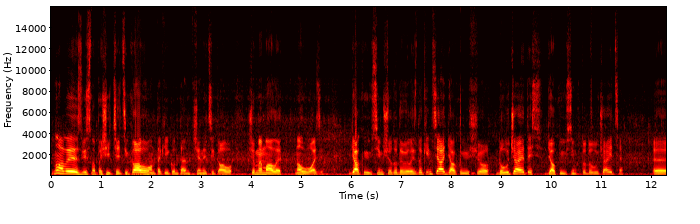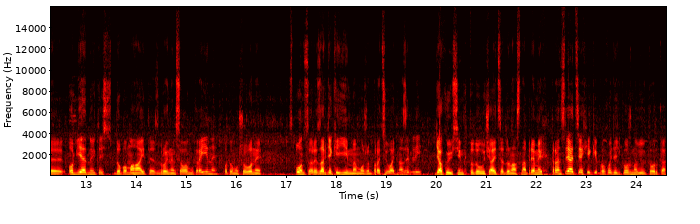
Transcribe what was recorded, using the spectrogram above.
Ну, а ви, звісно, пишіть, чи цікаво вам такий контент, чи не цікаво, щоб ми мали на увазі. Дякую всім, що додивились до кінця. Дякую, що долучаєтесь. Дякую всім, хто долучається. Е, об'єднуйтесь, допомагайте Збройним силам України, тому що вони спонсори. Завдяки їм ми можемо працювати на землі. Дякую всім, хто долучається до нас на прямих трансляціях, які проходять кожного вівторка.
